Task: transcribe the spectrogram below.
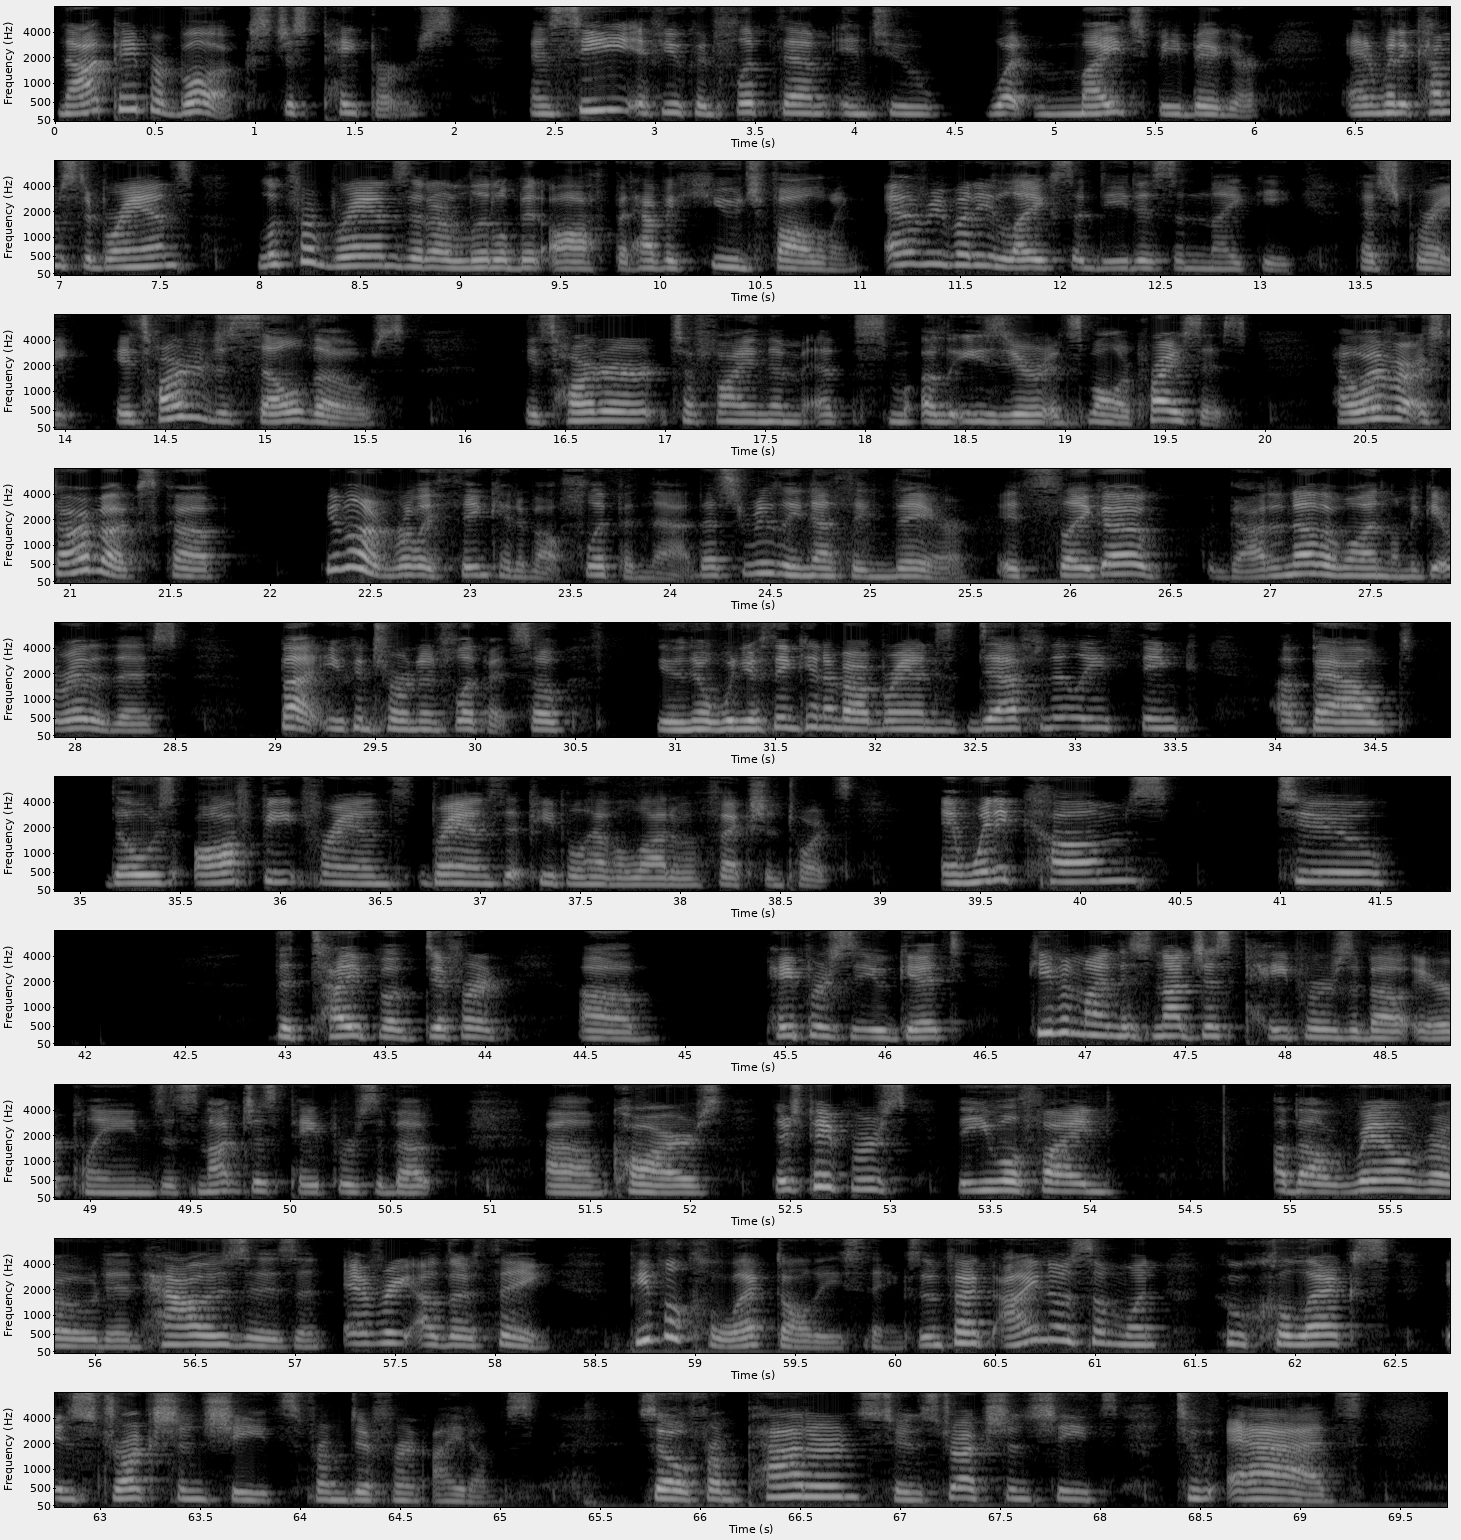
not paper books, just papers, and see if you can flip them into what might be bigger. And when it comes to brands, Look for brands that are a little bit off but have a huge following. Everybody likes Adidas and Nike. That's great. It's harder to sell those. It's harder to find them at sm- uh, easier and smaller prices. However, a Starbucks cup, people aren't really thinking about flipping that. That's really nothing there. It's like, oh, got another one. Let me get rid of this. But you can turn and flip it. So, you know, when you're thinking about brands, definitely think about those offbeat brands brands that people have a lot of affection towards. And when it comes to the type of different uh, papers that you get, keep in mind it's not just papers about airplanes, it's not just papers about um, cars. There's papers that you will find about railroad and houses and every other thing. People collect all these things. In fact, I know someone who collects instruction sheets from different items. So, from patterns to instruction sheets to ads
